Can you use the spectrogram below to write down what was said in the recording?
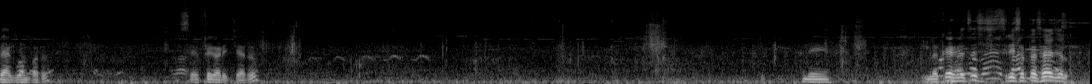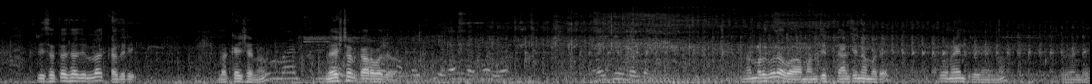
back bumper. Safety guard ఇచ్చారు. అది లొకేషన్ వచ్చి శ్రీ సత్యసాయి జిల్లా శ్రీ సత్యసాయి జిల్లా కదిరి లొకేషను. నేషనల్ కార్వాజా నెంబర్ కూడా మంచి ఫ్యాన్సీ నెంబరే. Two nine three nine. చూడండి.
